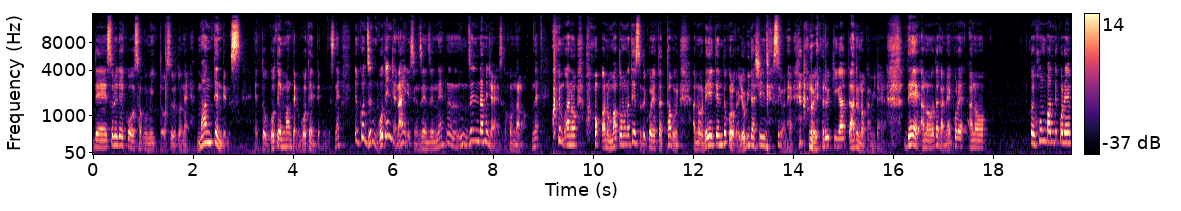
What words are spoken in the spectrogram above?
で、それでこう submit をするとね、満点です。えっと、5点満点の5点出るんですね。で、これ全5点じゃないですよ、全然ね。全然ダメじゃないですか、こんなの。ね。これもあの、あのまともなテストでこれやったら多分、あの、0点どころか呼び出しですよね。あの、やる気があるのかみたいな。で、あの、だからね、これ、あの、これ本番でこれ、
